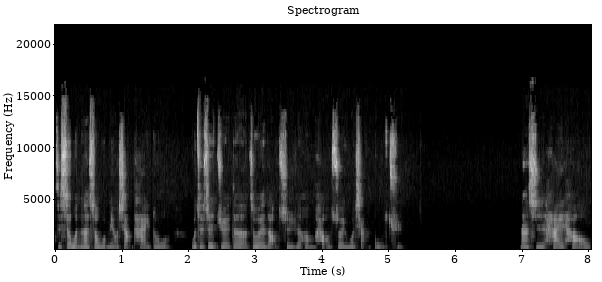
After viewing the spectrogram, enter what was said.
只是我那时候我没有想太多，我只是觉得这位老师人很好，所以我想过去。那时还好，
